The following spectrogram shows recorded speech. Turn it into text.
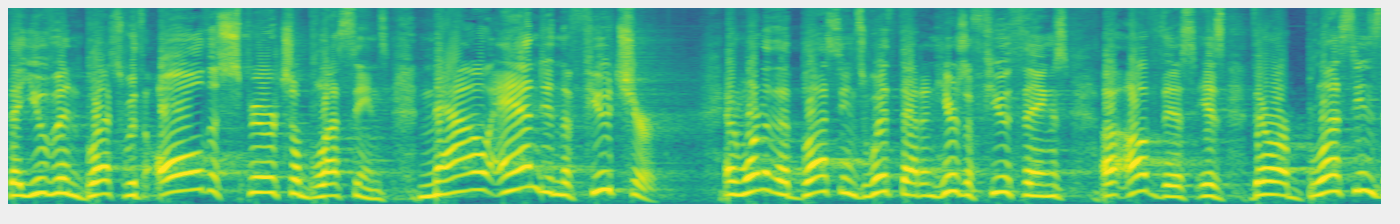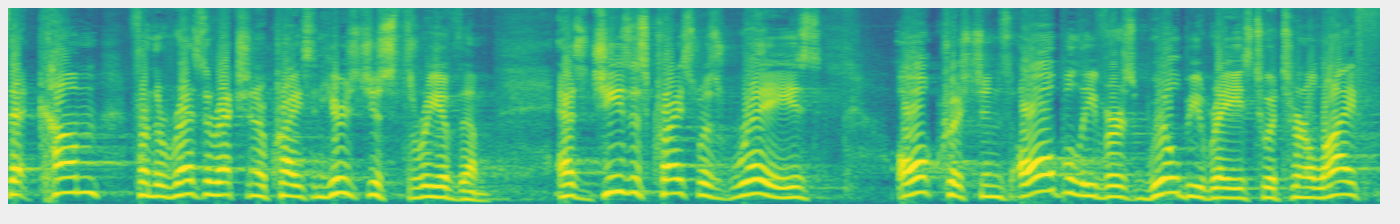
that you've been blessed with all the spiritual blessings now and in the future. And one of the blessings with that, and here's a few things uh, of this, is there are blessings that come from the resurrection of Christ. And here's just three of them. As Jesus Christ was raised, all Christians, all believers will be raised to eternal life.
